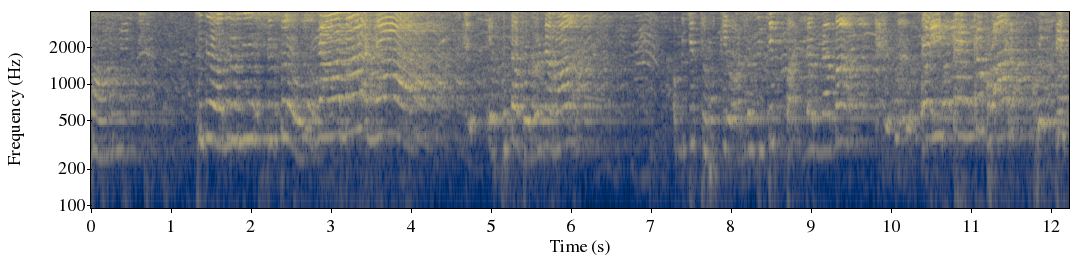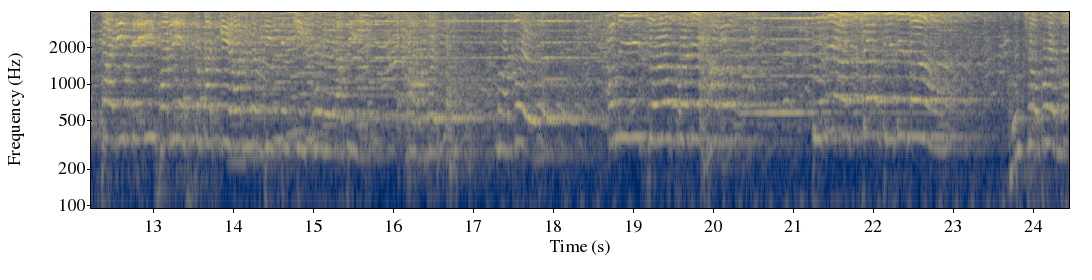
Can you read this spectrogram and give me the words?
মা তুমি নিয়ে এসেছ? না মা না। বলো না মা। আমি যে তোমাকে দিতে পারলাম না মা ওই পেন্ড ঘর খুলতে পারি নেই বলে তোমাকে দিতে কি করে আমি? আমি করে হা তুমি আজ্ঞা দিলে মা ঘুচাবো না।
